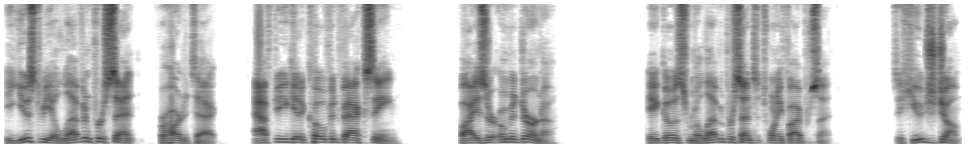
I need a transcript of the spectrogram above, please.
it used to be 11% for heart attack after you get a COVID vaccine, Pfizer or Moderna, it goes from 11% to 25%. It's a huge jump.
